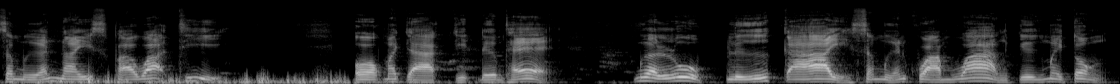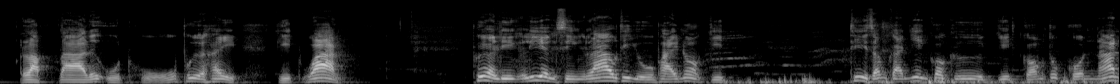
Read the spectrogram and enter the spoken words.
เสมือนในสภาวะที่ออกมาจากจิตเดิมแท้ เมื่อรูป หรือกายเสมือนความว่างจึงไม่ต้องหลับตาหรืออุดหูเพื่อให้จิตว่าง เพื่อหลีกเลี่ยงสิ่งเล่าที่อยู่ภายนอกจิต ที่สำคัญยิ่งก็คือจิตของทุกคนนั้น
